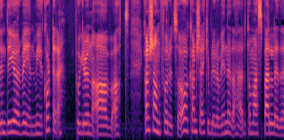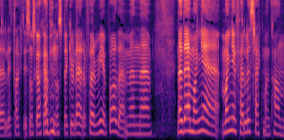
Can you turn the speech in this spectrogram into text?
det, gjør veien mye kortere. På grunn av at kanskje han forutså å, kanskje jeg ikke blir å vinne det her. Da må jeg spille det litt taktisk. Nå skal ikke jeg begynne å spekulere for mye på det, men eh, nei, det er mange, mange fellestrekk man kan,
